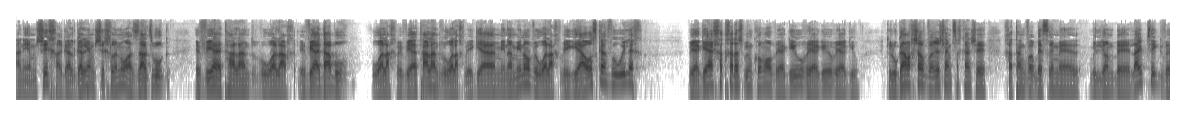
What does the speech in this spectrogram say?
אני אמשיך, הגלגל ימשיך לנוע. זלצבורג הביאה את הלנד והוא הלך, הביאה את דאבור והוא הלך, והביאה את הלנד והוא הלך, והגיע מינמינו והוא הלך, והגיע אוסקר והוא ילך. ויגיע אחד חדש במקומו, ויגיעו ויגיעו ויגיעו. כאילו גם עכשיו כבר יש להם שחקן שחתם כבר ב-20 מיליון בלייפציג, ו...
